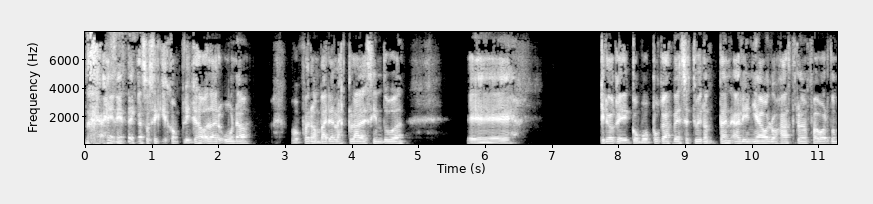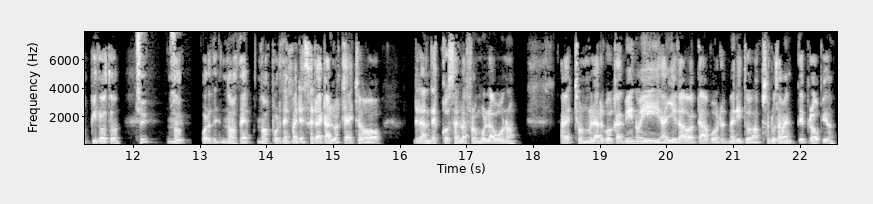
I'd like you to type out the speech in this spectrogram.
en este caso sí que es complicado dar una fueron varias las claves sin duda. Eh, creo que como pocas veces estuvieron tan alineados los astros en favor de un piloto. no, Por, no, no por desmerecer a Carlos, que ha hecho grandes cosas en la Fórmula 1, ha hecho un largo camino y ha llegado acá por mérito absolutamente propio.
